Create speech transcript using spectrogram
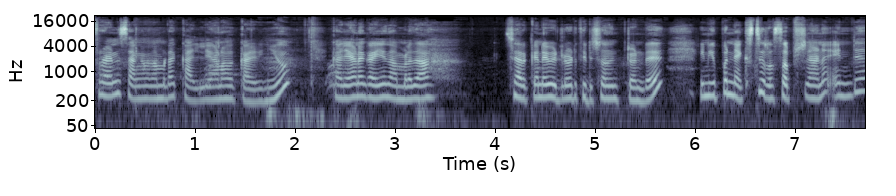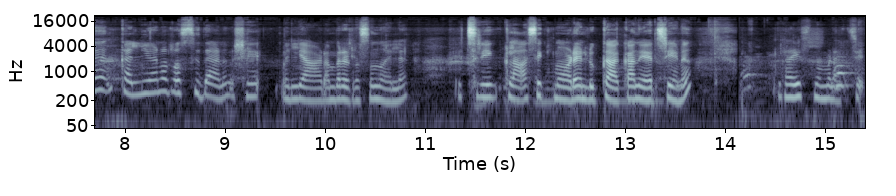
ഫ്രണ്ട്സ് അങ്ങനെ നമ്മുടെ കല്യാണമൊക്കെ കഴിഞ്ഞു. കല്യാണം കഴിഞ്ഞ് നമ്മളിതാ ചെറുക്കന്റെ വീട്ടിലോട്ട് തിരിച്ചു വന്നിട്ടുണ്ട്. ഇനിയിപ്പോൾ നെക്സ്റ്റ് റിസപ്ഷനാണ് എന്റെ കല്യാണ ഡ്രസ്സ് ഇതാണ്. പക്ഷേ വലിയ ആഡംബര ഡ്രസ്സൊന്നുമല്ല ഇച്ചിരി ക്ലാസിക് മോഡേൺ ലുക്ക് ആക്കാമെന്ന് വിചാരിച്ചാണ്. ഗൈസ് നമ്മുടെ അച്ഛൻ.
